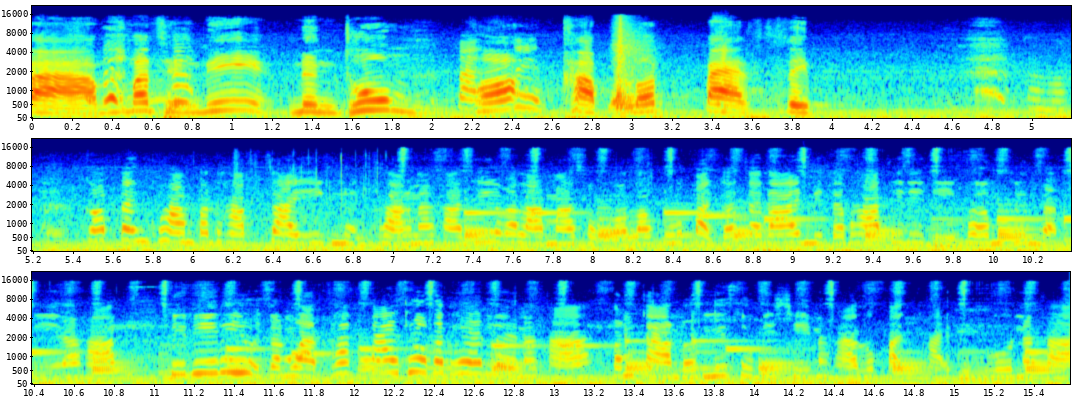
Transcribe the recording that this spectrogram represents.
สามมาถึงนี่หนึ่งทุ่ม เพราะขับรถ 80นะคะ ก็เป็นความประทับใจอีกหนึ่งครั้งนะคะ ที่เวลามาส่งรถเราลูกปัดก็จะได้มิตรภาพที่ดีๆเพิ่มขึ้นแบบนี้นะคะ พี่ๆที่อยู่จังหวัดภาคใต้ทั่วประเทศเลยนะคะ ต้องการรถมิตซูบิชินะคะลูกปัดขายทุกรุ่นนะคะ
